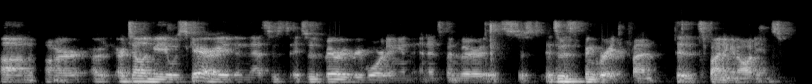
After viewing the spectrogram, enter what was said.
um, are, are are telling me it was scary. Then that's just it's just very rewarding, and, and it's been very it's just it's just been great to find that it's finding an audience.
